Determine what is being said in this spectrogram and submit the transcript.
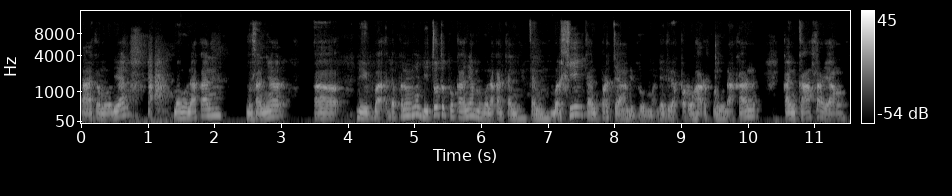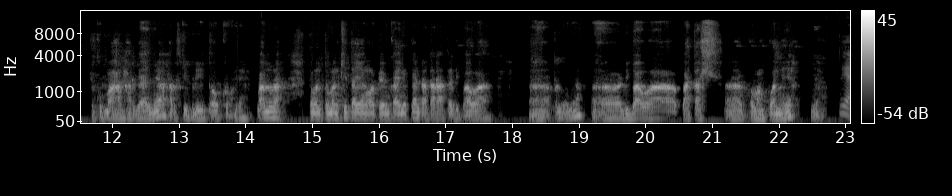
Nah, kemudian menggunakan misalnya uh, di apa namanya ditutup lukanya menggunakan kain kain bersih kain perca yang di rumah. Dia tidak perlu harus menggunakan kain kasa yang cukup mahal harganya harus dibeli toko ya. Barulah teman-teman kita yang OPMK ini kan rata-rata di bawah apa namanya uh, di bawah batas uh, kemampuannya ya ya, ya.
